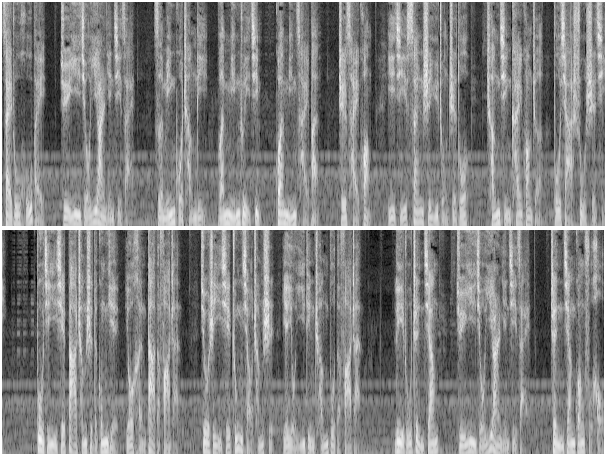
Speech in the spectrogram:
再如湖北，据一九一二年记载，自民国成立，文明锐进，官民采办，只采矿以及三十余种之多。诚请开矿者不下数十起，不仅一些大城市的工业有很大的发展，就是一些中小城市也有一定程度的发展。例如镇江，据一九一二年记载，镇江光复后，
